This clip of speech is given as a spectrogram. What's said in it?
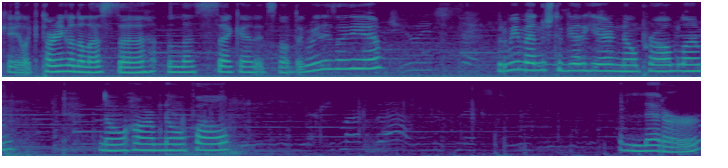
Okay, like turning on the last uh, last second, it's not the greatest idea. But we managed to get here, no problem. No harm, no fall. Letter.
